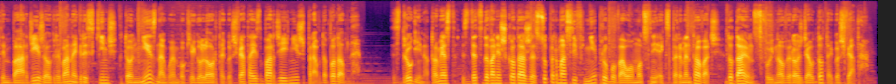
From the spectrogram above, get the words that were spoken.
Tym bardziej, że ogrywane gry z kimś, kto nie zna głębokiego lore tego świata jest bardziej niż prawdopodobne. Z drugiej natomiast zdecydowanie szkoda, że Supermassive nie próbowało mocniej eksperymentować, dodając swój nowy rozdział do tego świata.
